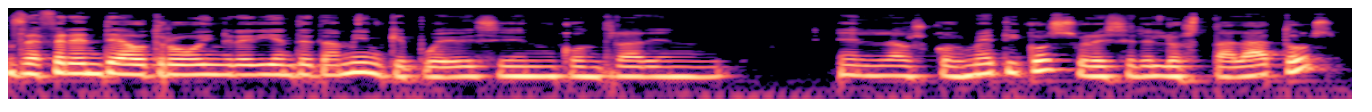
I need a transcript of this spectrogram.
Referente a otro ingrediente también que puedes encontrar en, los cosméticos, suele ser en los talatos.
